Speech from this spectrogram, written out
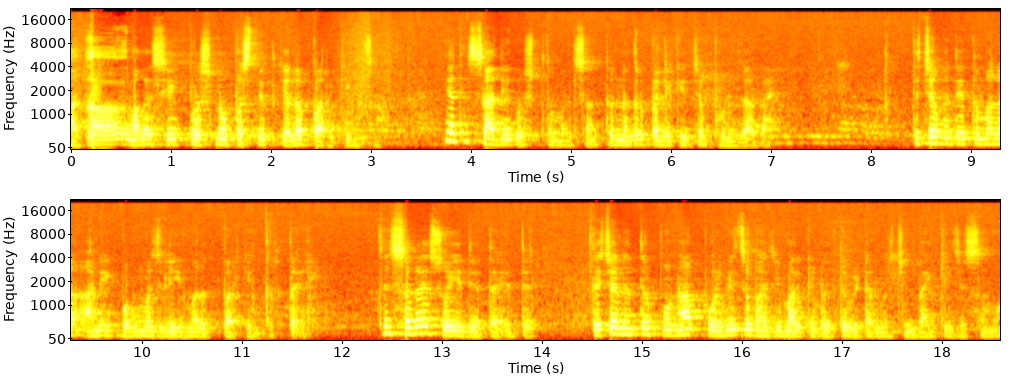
आता मगाशी एक प्रश्न उपस्थित केला पार्किंगचा. मी आता साधी गोष्ट तुम्हाला सांगतो. नगरपालिकेच्या पुढे जागा आहे. त्याच्यामध्ये तुम्हाला अनेक बहुमजली इमारत पार्किंग करता येईल. तर सगळ्या सोयी देता येतील. त्याच्यानंतर पुन्हा पूर्वीचं भाजी मार्केट होतं विटा मर्चंट बँकेच्या समोर.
